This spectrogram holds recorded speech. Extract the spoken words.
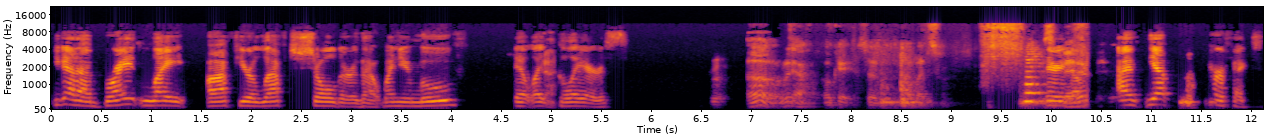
You got a bright light off your left shoulder that when you move, it like Yeah. glares. Oh yeah. Okay. So how about this one? There you go. I yep, perfect.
